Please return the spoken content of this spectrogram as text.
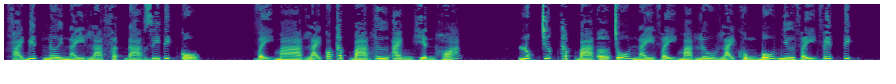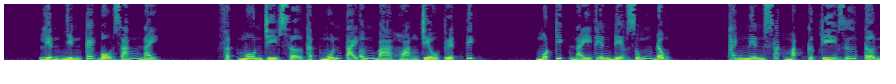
phải biết nơi này là phật đà di tích cổ, vậy mà lại có thấp bà tư ảnh hiển hóa. lúc trước thấp bà ở chỗ này vậy mà lưu lại khủng bố như vậy vết tích, liền nhìn cái bộ dáng này, Phật môn chỉ sợ thật muốn tại ấm bà Hoàng Triều tuyệt tích. Một kích này thiên địa rúng động. Thanh niên sắc mặt cực kỳ dữ tợn.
